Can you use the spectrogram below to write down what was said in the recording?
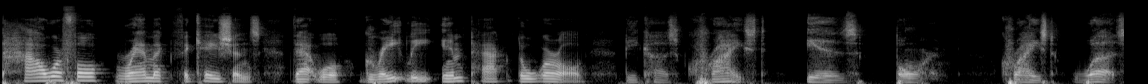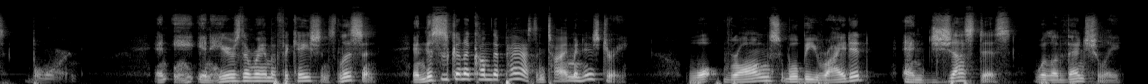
powerful ramifications that will greatly impact the world because Christ is born. Christ was born. And, and here's the ramifications. Listen, and this is going to come to pass in time and history. Wrongs will be righted, and justice will eventually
